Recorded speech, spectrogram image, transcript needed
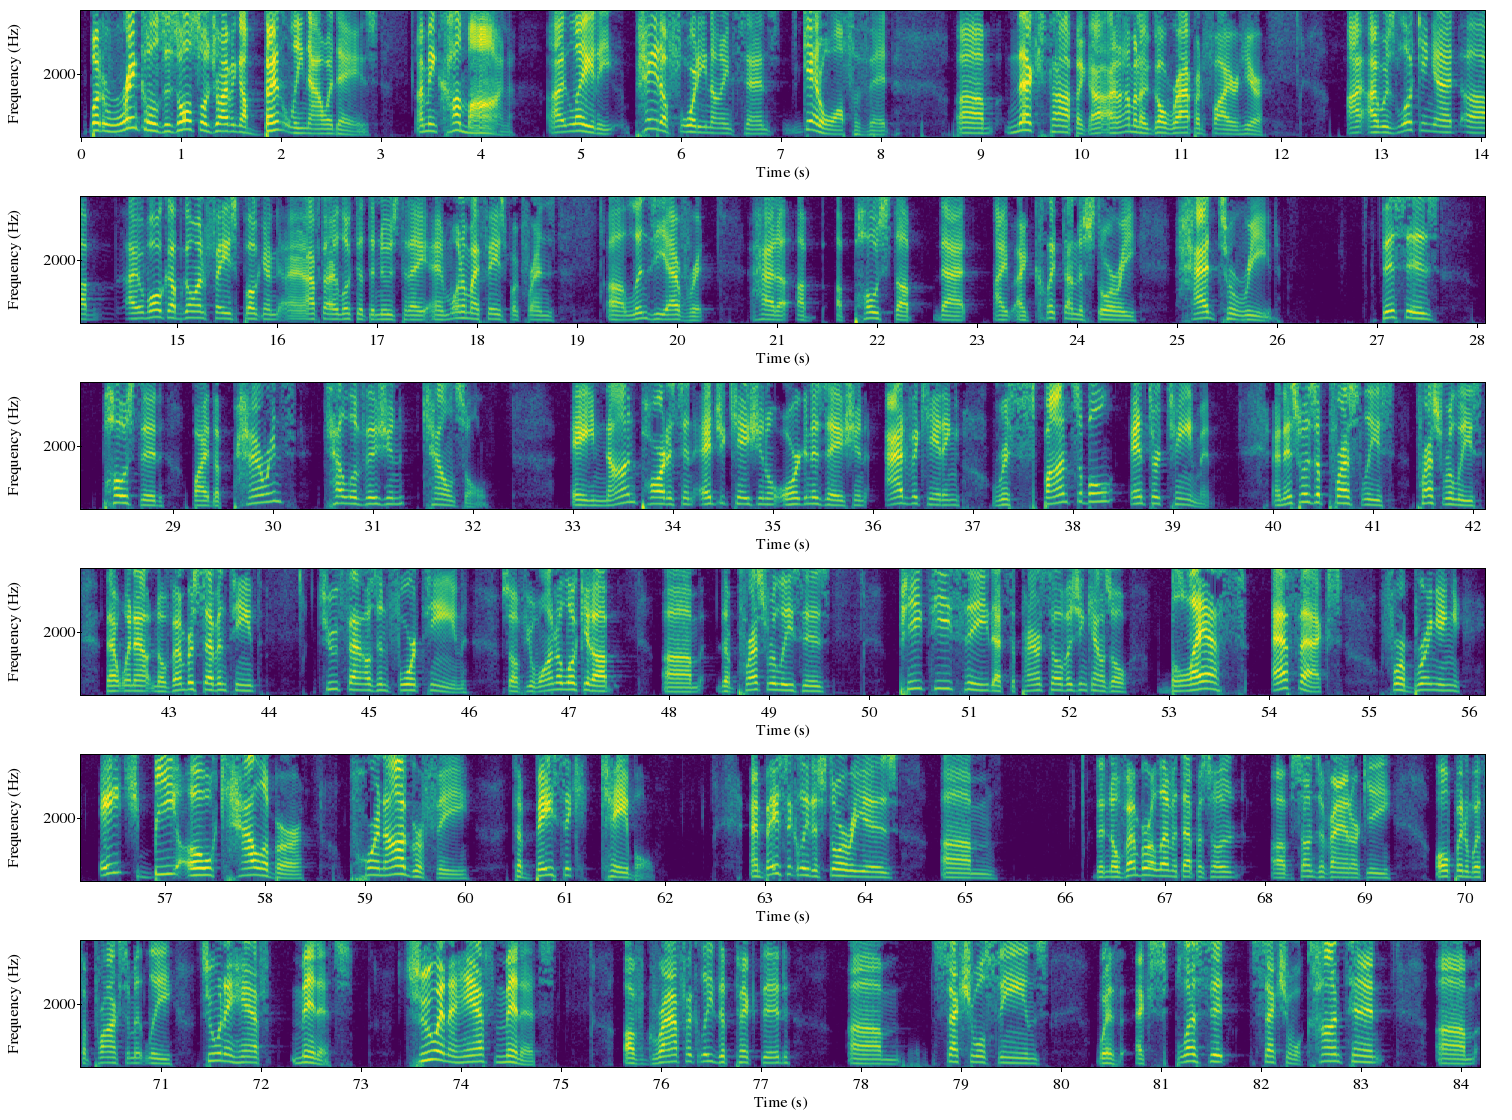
But Wrinkles is also driving a Bentley nowadays. I mean, come on. Uh, lady, pay the 49 cents. Get off of it. Um, next topic, I, I'm going to go rapid fire here. I, I was looking at, uh, I woke up going Facebook, and, and after I looked at the news today, and one of my Facebook friends uh, Lindsay Everett had a, a, a post up that I, I clicked on the story, had to read. This is posted by the Parents Television Council, a nonpartisan educational organization advocating responsible entertainment. And this was a press release, press release that went out November 17th, 2014. So if you want to look it up, um, the press release is PTC, that's the Parents Television Council, blasts FX for bringing HBO caliber pornography to basic cable. And basically, the story is um, the November 11th episode of Sons of Anarchy opened with approximately two and a half minutes, two and a half minutes of graphically depicted um, sexual scenes with explicit sexual content, um,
